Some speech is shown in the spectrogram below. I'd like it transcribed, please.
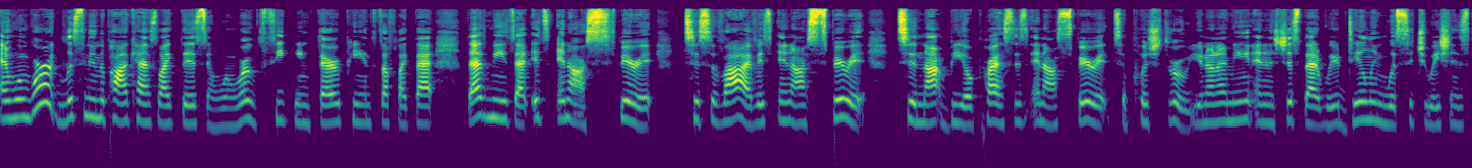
and when we're listening to podcasts like this and when we're seeking therapy and stuff like that, that means that it's in our spirit to survive. It's in our spirit to not be oppressed. It's in our spirit to push through. You know what I mean? And it's just that we're dealing with situations,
